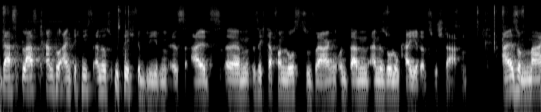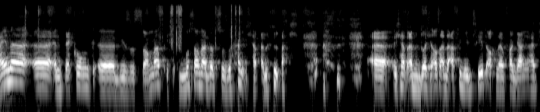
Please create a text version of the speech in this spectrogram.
dass Blast Canto eigentlich nichts anderes übrig geblieben ist, als ähm, sich davon loszusagen und dann eine Solo-Karriere zu starten. Also meine äh, Entdeckung äh, dieses Sommers, ich muss noch mal dazu sagen, ich habe eine äh, ich hatte eine, durchaus eine Affinität auch in der Vergangenheit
